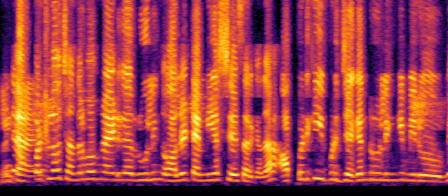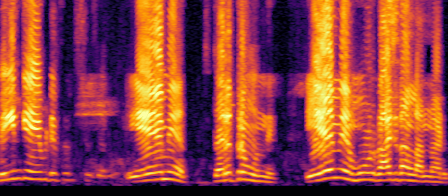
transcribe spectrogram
ఇంకా అప్పట్లో చంద్రబాబు నాయుడు గారు రూలింగ్ ఆల్రెడీ టెన్ ఇయర్స్ చేశారు కదా అప్పటికి ఇప్పుడు జగన్ రూలింగ్కి మీరు మెయిన్గా ఏమి డిఫరెన్స్ ఏమి దరిద్రం ఉంది. ఏమి మూడు రాజధానులు అన్నాడు.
